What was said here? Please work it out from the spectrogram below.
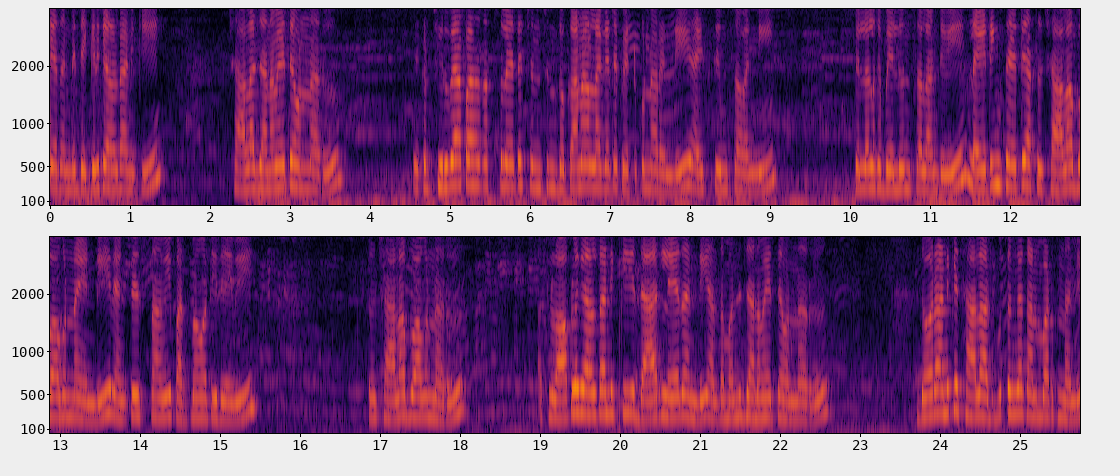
లేదండి దగ్గరికి వెళ్ళడానికి. చాలా జనం అయితే ఉన్నారు. ఇక్కడ చిరు వ్యాపారస్తులు అయితే చిన్న చిన్న దుకాణాలలాగైతే పెట్టుకున్నారండి. ఐస్ క్రీమ్స్ అవన్నీ పిల్లలకి బెలూన్స్ అలాంటివి. లైటింగ్స్ అయితే అసలు చాలా బాగున్నాయండి. వెంకటేశ్వర స్వామి పద్మావతి దేవి అసలు చాలా బాగున్నారు. అసలు లోపలికి వెళ్ళడానికి దారి లేదండి. అంతమంది జనం అయితే ఉన్నారు. దూరానికే చాలా అద్భుతంగా కనబడుతుందండి.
